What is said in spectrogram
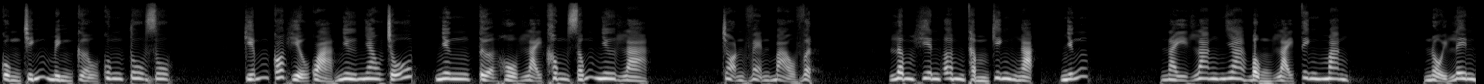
Cùng chính mình cửa cung tu du. Kiếm có hiệu quả như nhau chỗ. Nhưng tựa hồ lại không giống như là. Chọn vẹn bảo vật. Lâm Hiên âm thầm kinh ngạc. Những này lang nha bổng lại tinh mang. Nổi lên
